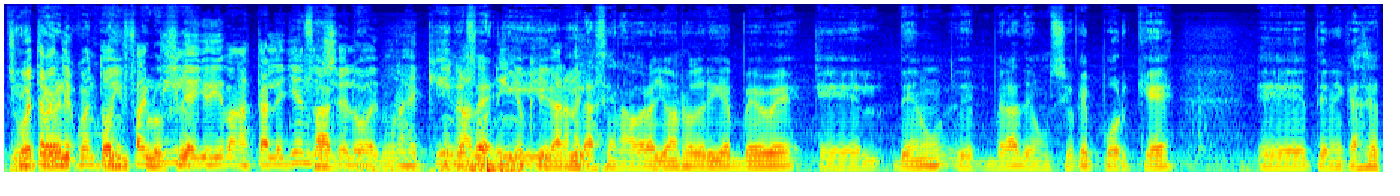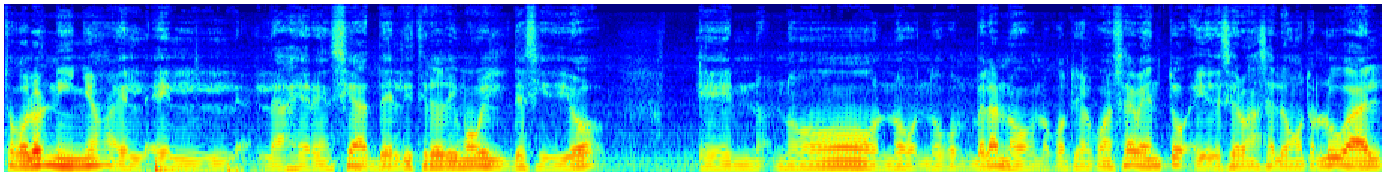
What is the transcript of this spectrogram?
Supuestamente cuentos infantiles, ellos iban a estar leyéndoselo en unas esquinas los niños y, que llegaron. Y la senadora Joan Rodríguez Bebe él ¿verdad? denunció que por qué eh, tener que hacer esto con los niños. El, el, la gerencia del distrito de Inmóvil decidió eh, no, no, no, ¿verdad? no, no continuar con ese evento. Ellos decidieron hacerlo en otro lugar.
